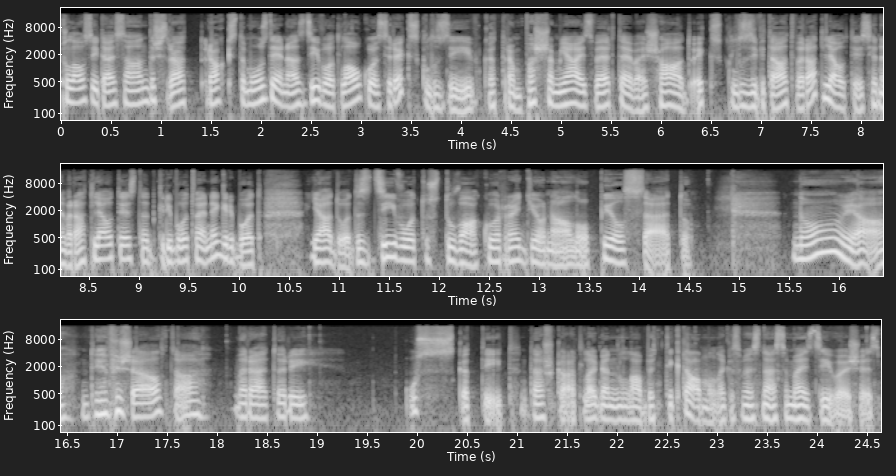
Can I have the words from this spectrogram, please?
klausītājs Andris raksta, mūsdienās dzīvot laukos ir ekskluzīvi. Katram pašam jāizvērtē, vai šādu ekskluzivitāti var atļauties. Ja nevar atļauties, tad gribot vai negribot, jādodas dzīvot uz tuvāko reģionālo pilsētu. Nu, jā, diemžēl tā varētu arī uzskatīt dažkārt, lai gan labi, tik tālu, man liekas, mēs neesam aizdzīvojušies.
